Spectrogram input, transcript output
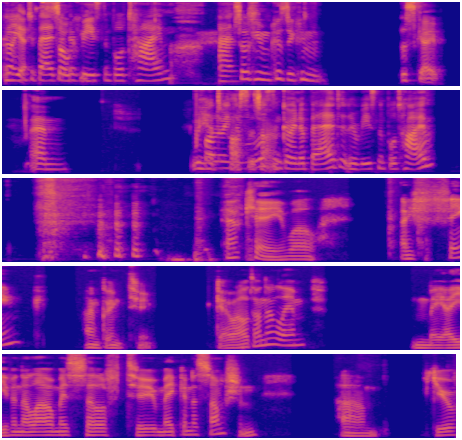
Going Yeah, to bed at a reasonable time. And Sulking because you couldn't escape, and we had to pass the the rules time. and going to bed at a reasonable time. Okay, well, I think I'm going to go out on a limb. May I even allow myself to make an assumption? Um, your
